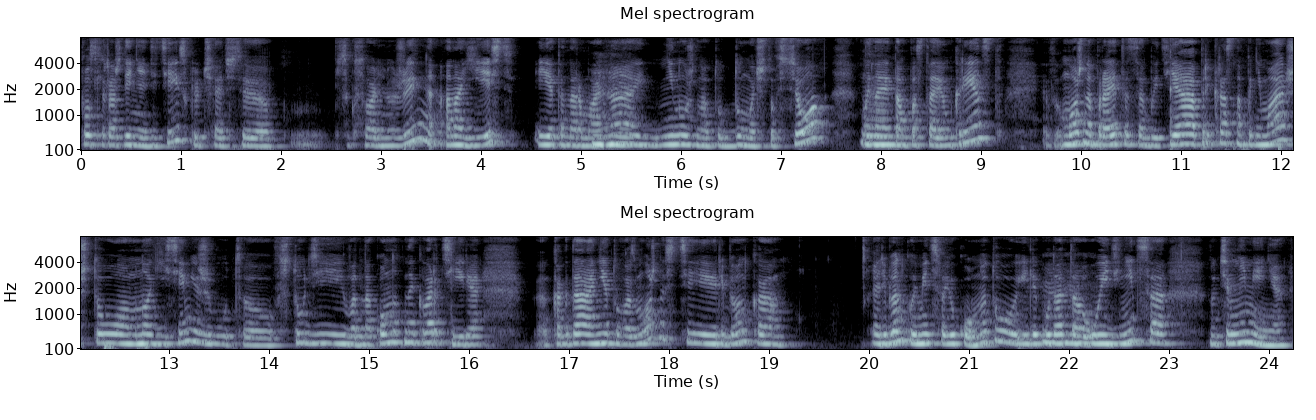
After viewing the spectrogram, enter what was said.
после рождения детей исключать э, сексуальную жизнь. Она есть, и это нормально. Mm-hmm. Не нужно тут думать, что все, мы mm-hmm. на этом поставим крест можно про это забыть. Я прекрасно понимаю, что многие семьи живут э, в студии, в однокомнатной квартире, когда нет возможности ребенка ребенку иметь свою комнату или куда-то mm-hmm. уединиться, но тем не менее.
